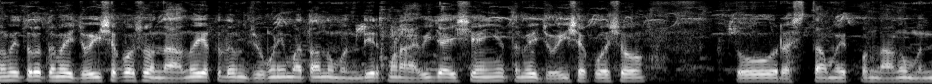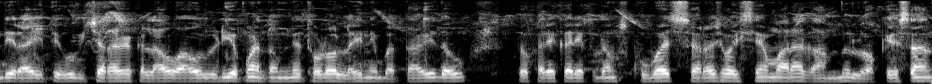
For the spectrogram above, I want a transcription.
તો મિત્રો, તમે જોઈ શકો છો, નાનું એકદમ જોગણી માતાનું મંદિર પણ આવી જાય છે અહીંયા. તમે જોઈ શકો છો. તો રસ્તામાં એક પણ નાનું મંદિર આવ્યું તેવું વિચાર આવ્યો કે લાવો, આવો વીડિયો પણ તમને થોડો લઈને બતાવી દઉં. તો ખરેખર એકદમ ખૂબ જ સરસ હોય છે અમારા ગામનું લોકેશન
